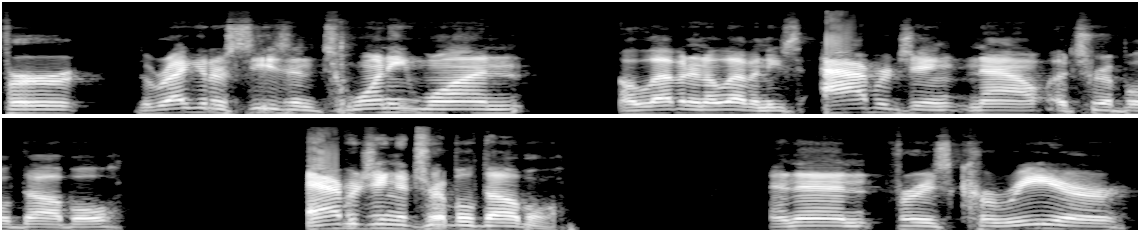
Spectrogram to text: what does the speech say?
For the regular season, 21, 11, and 11. He's averaging now a triple double, averaging a triple double. And then for his career,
